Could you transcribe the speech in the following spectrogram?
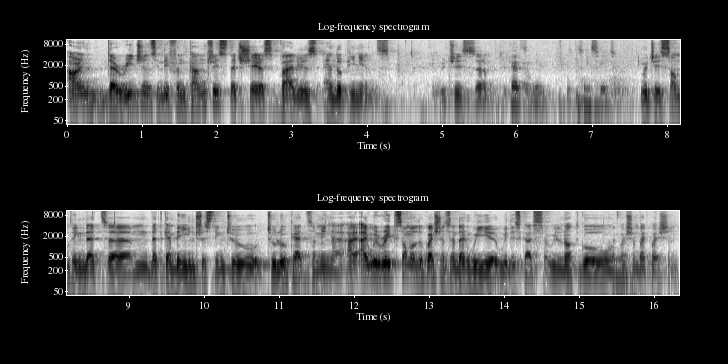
aren't there regions in different countries that shares values and opinions? Which is um, Yes, since it. Which is something that um, that can be interesting to to look at. I mean, I, I will read some of the questions and then we uh, we discuss. I will not go question by question.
